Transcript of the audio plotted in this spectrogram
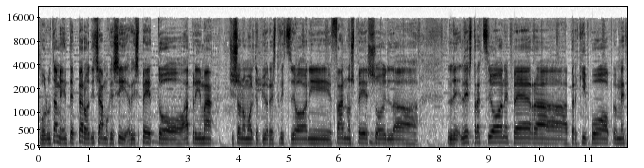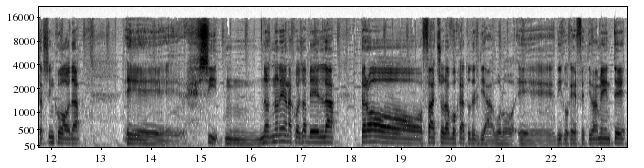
volutamente, però diciamo che sì, rispetto a prima ci sono molte più restrizioni, fanno spesso il- le- l'estrazione per, uh, per chi può mettersi in coda. E sì, mm, no- non è una cosa bella, però faccio l'avvocato del diavolo e dico che effettivamente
